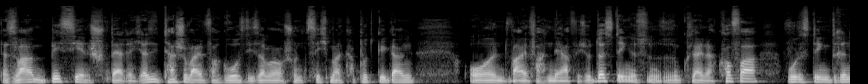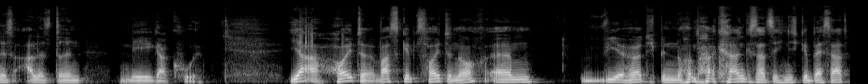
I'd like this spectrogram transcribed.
Das war ein bisschen sperrig. Also die Tasche war einfach groß, die ist aber auch schon zigmal kaputt gegangen und war einfach nervig. Und das Ding ist so ein kleiner Koffer, wo das Ding drin ist, alles drin. Mega cool. Ja, heute, was gibt's heute noch? Ähm, wie ihr hört, ich bin immer krank, es hat sich nicht gebessert.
